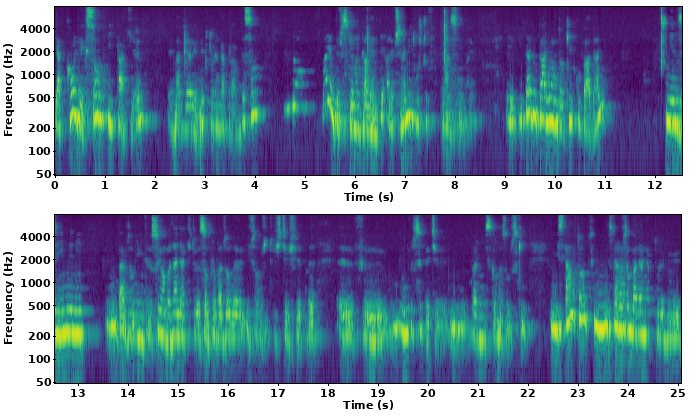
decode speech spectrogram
Jakkolwiek są i takie margaryny, które naprawdę są, no, mają te wszystkie mankamenty, ale przynajmniej tłuszczów trans nie mają. I tak dotarłam do kilku badań. Między innymi bardzo mnie interesują badania, które są prowadzone i są rzeczywiście świetne w Uniwersytecie Warmińsko-Mazurskim. I stamtąd znalazłam badania, które były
